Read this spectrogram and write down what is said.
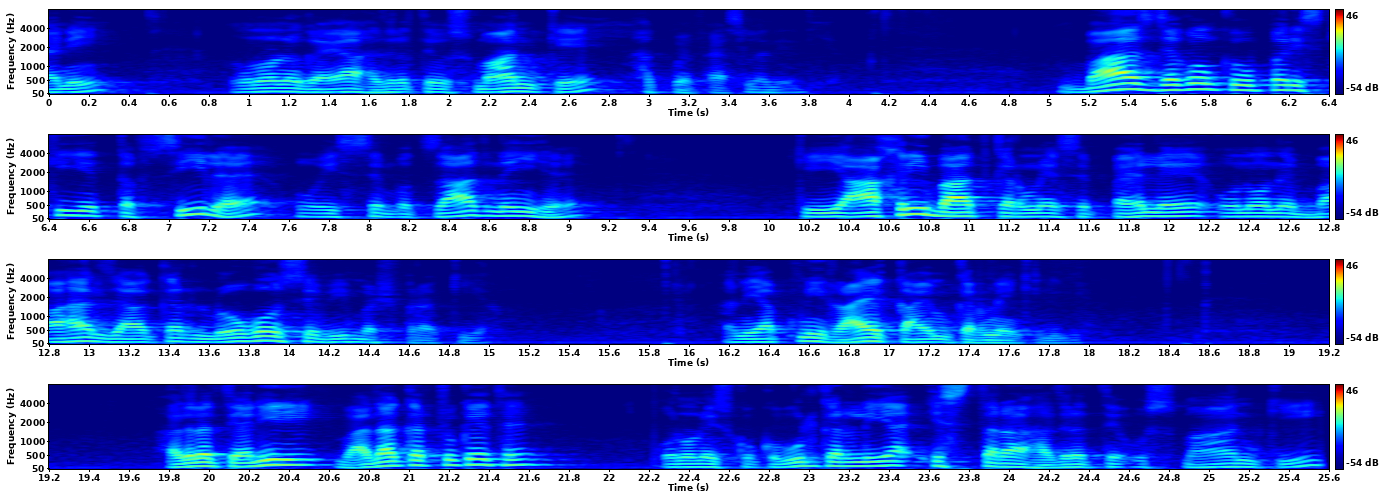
یعنی انہوں نے گیا حضرت عثمان کے حق میں فیصلہ دے دیا۔ بعض جگہوں کے اوپر اس کی یہ تفصیل ہے، وہ اس سے متضاد نہیں ہے کہ یہ آخری بات کرنے سے پہلے انہوں نے باہر جا کر لوگوں سے بھی مشورہ کیا یعنی اپنی رائے قائم کرنے کے لیے۔ حضرت علی وعدہ کر چکے تھے۔ انہوں نے اس کو قبول کر لیا، اس طرح حضرت عثمان کی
